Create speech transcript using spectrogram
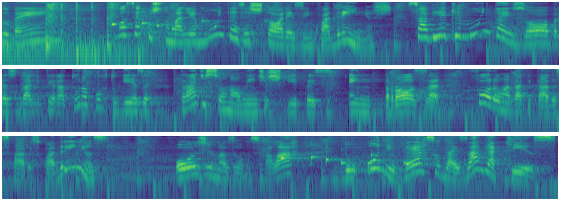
tudo bem? Você costuma ler muitas histórias em quadrinhos? Sabia que muitas obras da literatura portuguesa tradicionalmente escritas em prosa foram adaptadas para os quadrinhos? Hoje nós vamos falar do universo das HQs.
